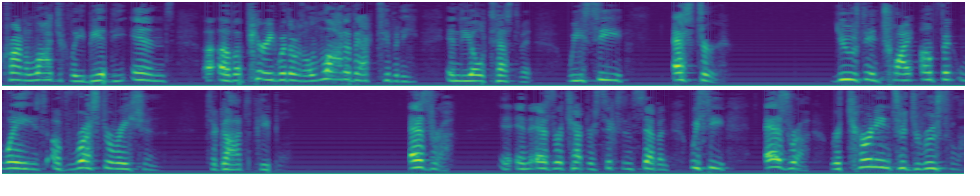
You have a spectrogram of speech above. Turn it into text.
chronologically be at the end uh, of a period where there was a lot of activity in the Old Testament. We see Esther used in triumphant ways of restoration to God's people. Ezra in Ezra chapter 6 and 7, we see Ezra returning to Jerusalem.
